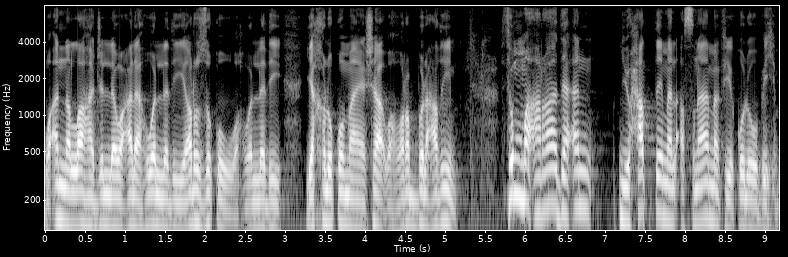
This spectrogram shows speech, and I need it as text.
وأن الله جل وعلا هو الذي يرزق وهو الذي يخلق ما يشاء وهو رب العظيم. ثم أراد أن يحطم الأصنام في قلوبهم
